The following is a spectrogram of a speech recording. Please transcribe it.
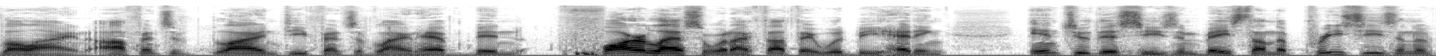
the line, offensive line, defensive line, have been far less of what I thought they would be heading into this season based on the preseason of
